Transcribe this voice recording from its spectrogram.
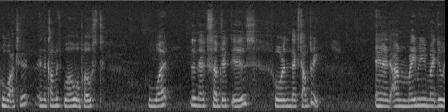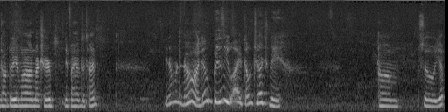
who watch it in the comments below will post what the next subject is for the next top three. And I maybe might do a top three tomorrow. I'm not sure if I have the time. You never know. I got a busy life. Don't judge me. Um. So yep.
